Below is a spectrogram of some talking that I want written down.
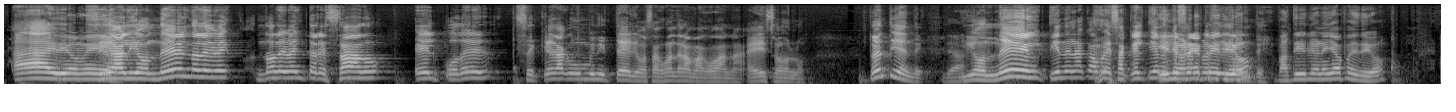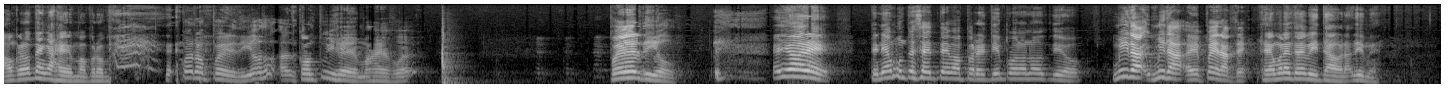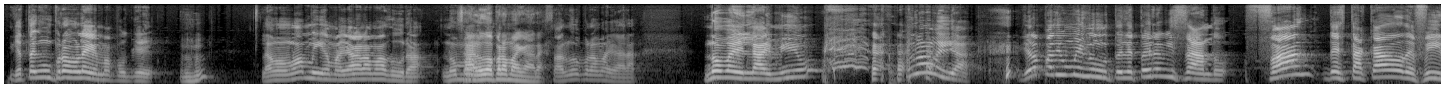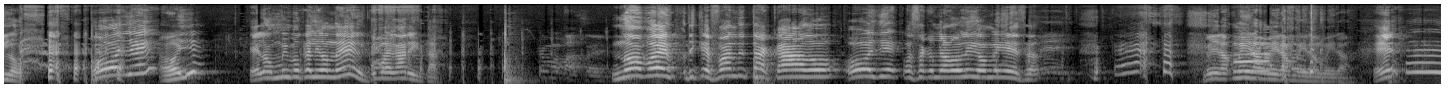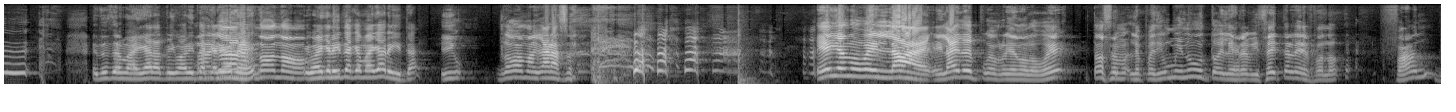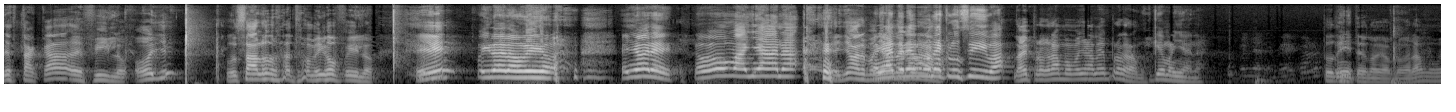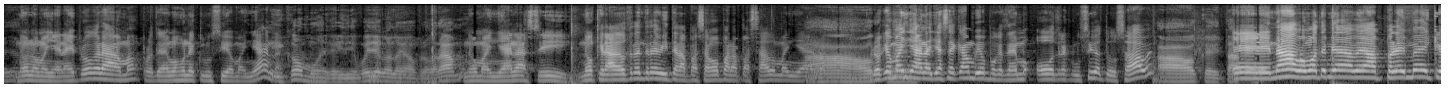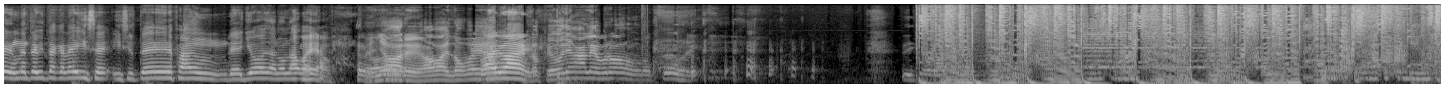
Ay, Dios mío. Si a Lionel no le, no le va interesado el poder, se queda con un ministerio a San Juan de la Maguana, él solo. ¿Tú entiendes? Ya. Lionel tiene en la cabeza que él tiene y que Leonel ser perdió. presidente. Para ti, Leonel ya perdió. Aunque no tenga gema, pero... Pero perdió con tu gema, se fue. Perdió. Señores, teníamos un tercer tema, pero el tiempo no nos dio. Mira, mira, espérate. Tenemos la entrevista ahora, dime. Yo tengo un problema porque la mamá mía, Mayara la Madura, no Saludos para Magara. Saludos para Mayara. No ve el mío. ¿Tú lo veías? Yo le pedí un minuto y le estoy revisando. Fan destacado de Filo. Oye, Oye, es lo mismo que Lionel, como Margarita. No ve, di que fan destacado. Oye, cosa que me ha dolido a mí esa. Mira, mira, mira, mira, mira. ¿Eh? entonces Margarita igualita que Leonel. no, no. Igual que que Margarita. Y luego a Margara. Ella no ve el live, el live del pueblo, ella no lo ve. Entonces le pedí un minuto y le revisé el teléfono. Fan destacada de Filo. Oye, un saludo a tu amigo Filo. ¿Eh? Filo de lo mío. Señores, nos vemos mañana. Señores, mañana mañana tenemos programa. una exclusiva. ¿No hay programa mañana? ¿No hay programa? ¿Qué mañana? Tú dijiste que no había programa mañana. No, no, mañana hay programa, pero tenemos una exclusiva ¿Y mañana. cómo es que después yo que no había programa? No, mañana sí. No, que la otra entrevista la pasamos para pasado mañana. Ah, Pero que mañana ya se cambió porque tenemos otra exclusiva, tú sabes. Ah, ok, está. Eh, nada, vamos a terminar de ver a Playmaker, una entrevista que le hice. Y si usted es fan de Jordan, no la vea. Señores, bye, bye, no vean. Bye, bye. Los que odian a Lebron, los Curry.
